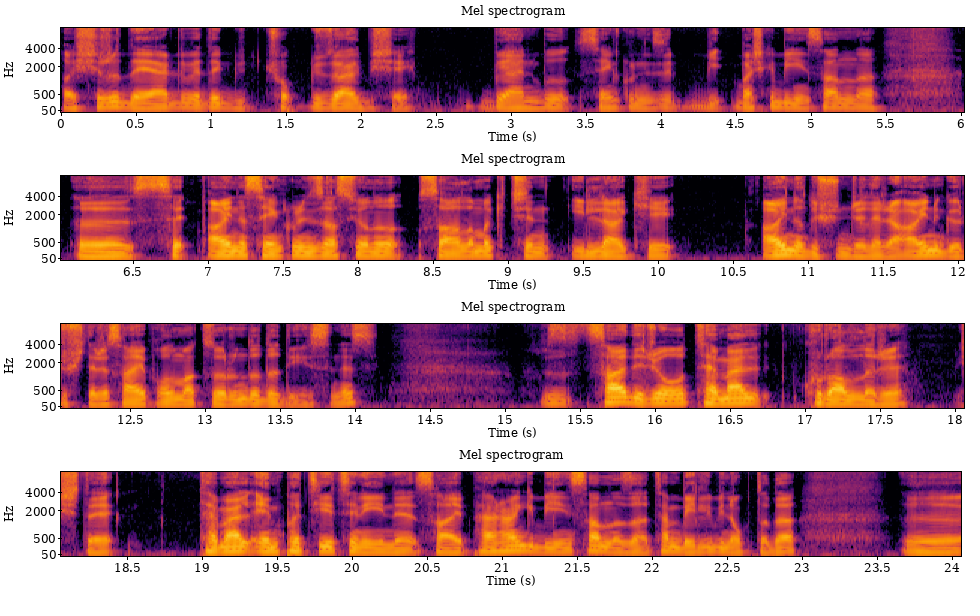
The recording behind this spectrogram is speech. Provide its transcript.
aşırı değerli ve de çok güzel bir şey. Yani bu senkronize başka bir insanla e, aynı senkronizasyonu sağlamak için illaki aynı düşüncelere, aynı görüşlere sahip olmak zorunda da değilsiniz. Sadece o temel kuralları işte temel empati yeteneğine sahip herhangi bir insanla zaten belli bir noktada e,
